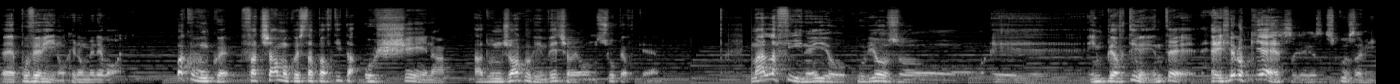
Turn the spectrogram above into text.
Eh, poverino, che non me ne voglio. Ma comunque, facciamo questa partita oscena ad un gioco che invece aveva un suo perché. Ma alla fine io, curioso e impertinente, e gliel'ho chiesto, gli ho chiesto, scusami,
